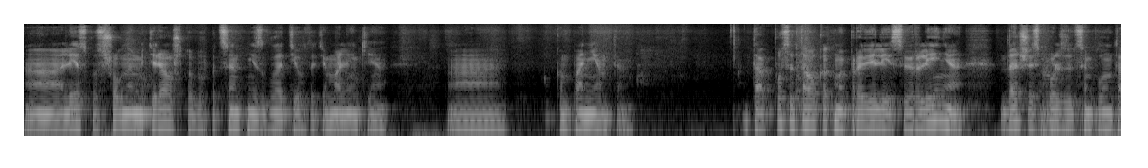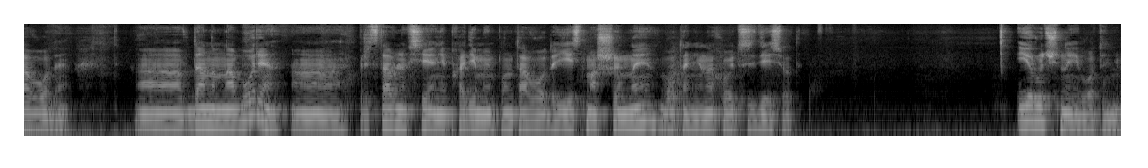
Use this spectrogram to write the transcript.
а, леску, шовный материал, чтобы пациент не сглотил вот эти маленькие а, компоненты. Так, после того, как мы провели сверление, дальше используются имплантоводы. В данном наборе представлены все необходимые имплантоводы. Есть машинные, вот они находятся здесь вот. И ручные, вот они.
